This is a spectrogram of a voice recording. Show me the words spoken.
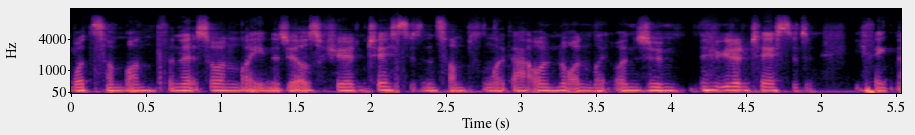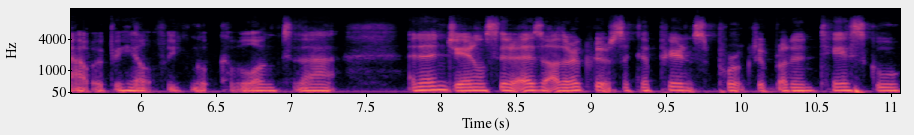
once a month and it's online as well. So if you're interested in something like that, or not on like on Zoom, if you're interested, you think that would be helpful, you can go come along to that. And in general, so there is other groups like a parent support group run in Tesco,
